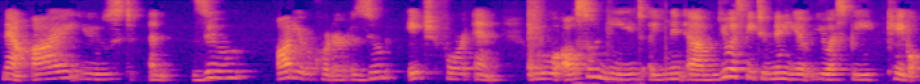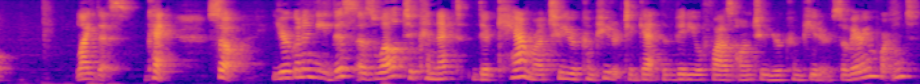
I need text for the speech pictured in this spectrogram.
Now, I used a Zoom audio recorder, a Zoom H4n. You will also need a um, USB to mini USB cable, like this. Okay, so you're going to need this as well to connect the camera to your computer to get the video files onto your computer. So very important.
